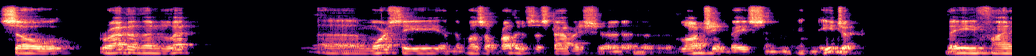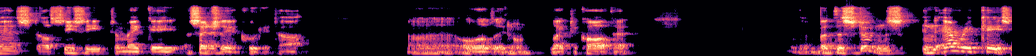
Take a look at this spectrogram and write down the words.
So rather than let uh, Morsi and the Muslim Brothers establish a launching base in, in Egypt, they financed Al Sisi to make a essentially a coup d'état, uh, although they don't like to call it that. But the students, in every case,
